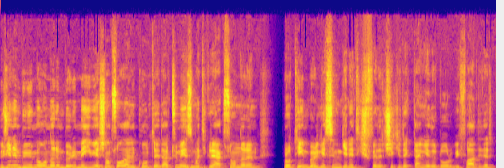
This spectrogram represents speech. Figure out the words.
Hücrenin büyüme, onların bölünme gibi yaşamsal olaylarını kontrol eder. Tüm enzimatik reaksiyonların protein bölgesinin genetik şifreleri çekirdekten gelir. Doğru bir ifadedir.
